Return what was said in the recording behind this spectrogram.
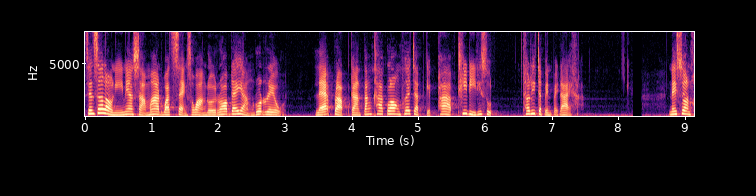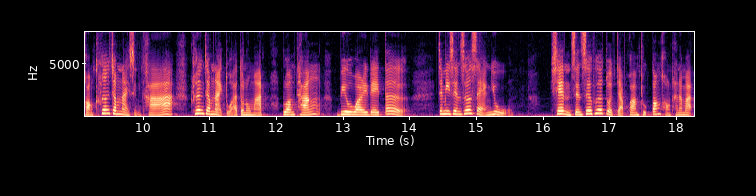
เซ็นเซอร์เหล่านี้เนี่ยสามารถวัดแสงสว่างโดยรอบได้อย่างรวดเร็ว และปรับการตั้งค่ากล้องเพื่อจัดเก็บภาพที่ดีที่สุด เท่าที่จะเป็นไปได้ค่ะในส่วนของเครื่องจำหน่ายสินค้า เครื่องจำหน่ายตั๋วอัตโนมัติ รวมทั้ง bill validator จะมีเซ็นเซอร์แสงอยู่ เช่น เซ็นเซอร์เพื่อตรวจจับความถูกต้องของธนบัตร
